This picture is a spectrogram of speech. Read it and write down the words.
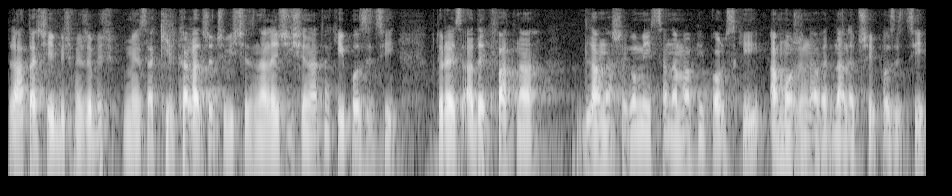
lata. Chcielibyśmy, żebyśmy za kilka lat rzeczywiście znaleźli się na takiej pozycji, która jest adekwatna dla naszego miejsca na mapie Polski, a może nawet na lepszej pozycji.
